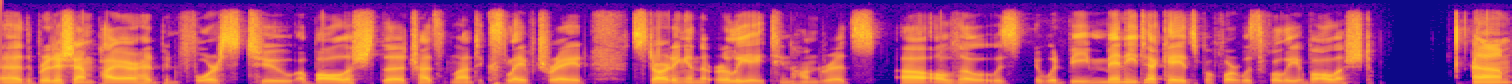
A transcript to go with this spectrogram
uh, the British Empire had been forced to abolish the transatlantic slave trade starting in the early 1800s, uh, although it was it would be many decades before it was fully abolished. Um,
